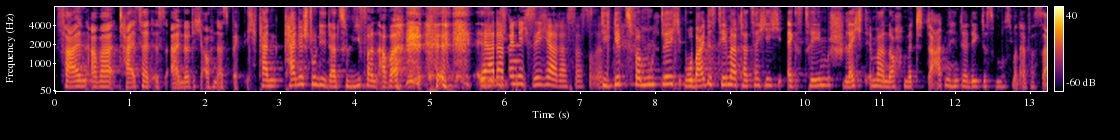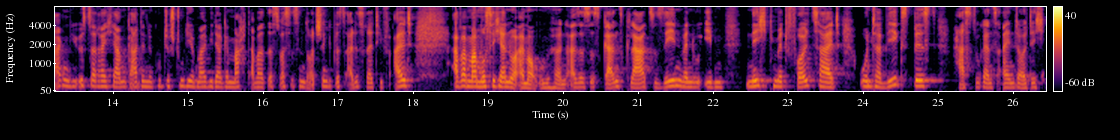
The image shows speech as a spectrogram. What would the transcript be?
fallen, aber Teilzeit ist eindeutig auch ein Aspekt. Ich kann keine Studie dazu liefern, aber ja, da ich, bin ich sicher, dass das so ist. Die gibt's vermutlich, wobei das Thema tatsächlich extrem schlecht immer noch mit Daten hinterlegt ist, muss man einfach sagen. Die Österreicher haben gerade eine gute Studie mal wieder gemacht, aber das, was es in Deutschland gibt, ist alles relativ alt. Aber man muss sich ja nur einmal umhören. Also es ist ganz klar zu sehen, wenn du eben nicht mit Vollzeit unterwegs bist, hast du ganz eindeutig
